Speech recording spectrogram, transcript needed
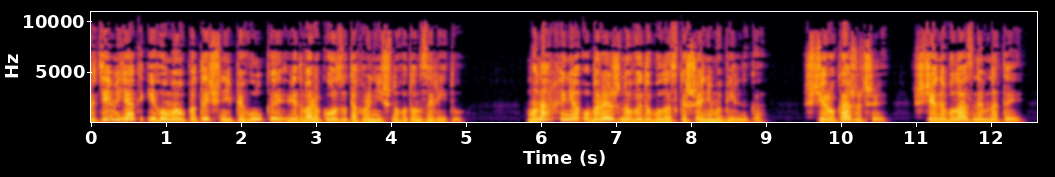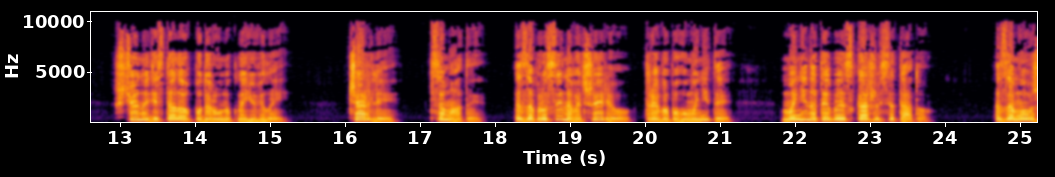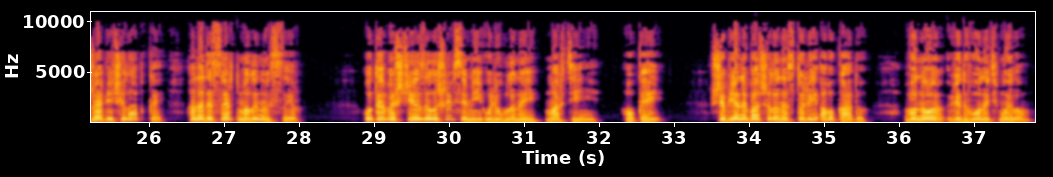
втім, як і гомеопатичні пігулки від варикозу та хронічного тонзеліту. Монархиня обережно видобула з кишені мобільника. Щиро кажучи, ще не була з ним на ти, щойно дістала в подарунок на ювілей. Чарлі, це мати, запроси на вечерю, треба погомоніти. Мені на тебе скаржився тато. Замов жаб'ячі лапки, а на десерт малину й сир. У тебе ще залишився мій улюблений Мартіні, окей? Щоб я не бачила на столі авокадо, воно відгонить милом.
